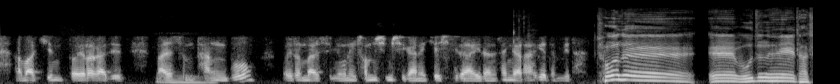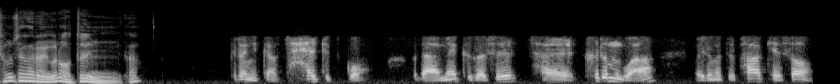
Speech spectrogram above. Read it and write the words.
아마 긴 또 여러 가지 말씀 음. 당부 뭐 이런 말씀이 오늘 점심 시간에 계시리라 이런 생각을 하게 됩니다. 청와대의 모든 회의에 다 참석하라는 건 어떤 의미입니까? 그러니까 잘 듣고 그다음에 그것을 잘 흐름과 뭐 이런 것들 파악해서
